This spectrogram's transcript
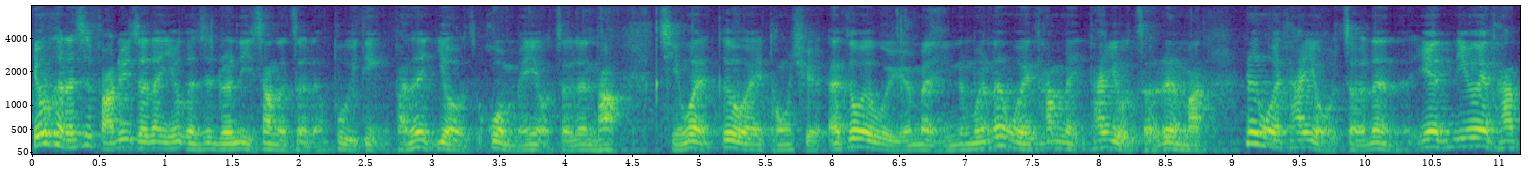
有可能是法律责任，有可能是伦理上的责任，不一定。反正有或没有责任哈。请问各位同学，呃，各位委员们，你们认为他们他有责任吗？认为他有责任的，因为因为他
